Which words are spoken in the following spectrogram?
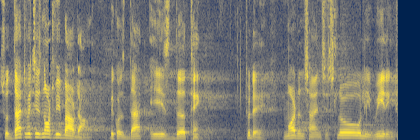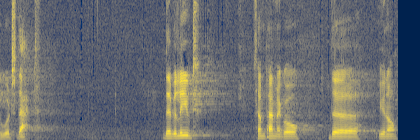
So that which is not we bow down, because that is the thing. Today, modern science is slowly veering towards that. They believed some time ago the, you know,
